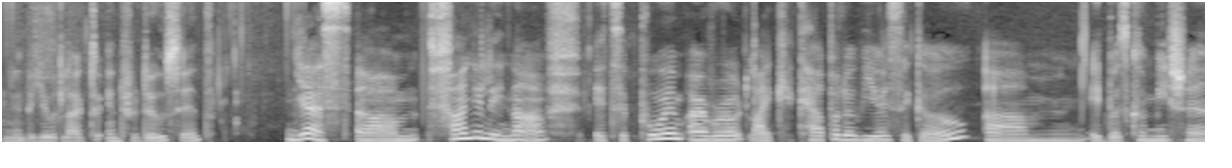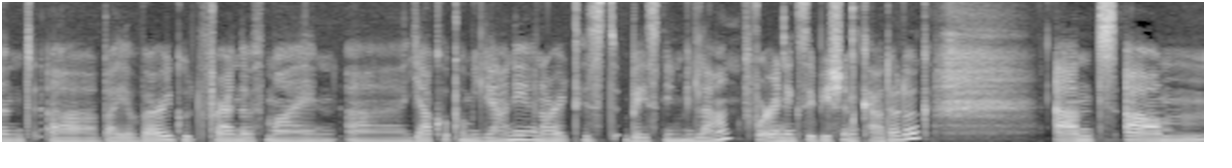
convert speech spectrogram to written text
maybe you would like to introduce it. Yes, um, funnily enough, it's a poem I wrote like a couple of years ago. Um, it was commissioned uh, by a very good friend of mine, uh, Jacopo Miliani, an artist based in Milan, for an exhibition catalog. And um,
